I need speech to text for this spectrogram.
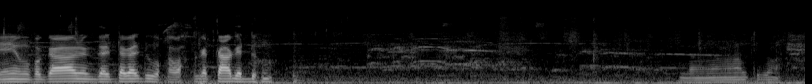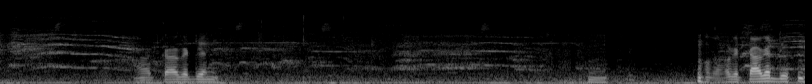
Tingnan mo pagka naggalit-galit doon, kakagat kagad doon. Nang tipo. Kagat kagad yan. Hmm. Kakagat kagad doon.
